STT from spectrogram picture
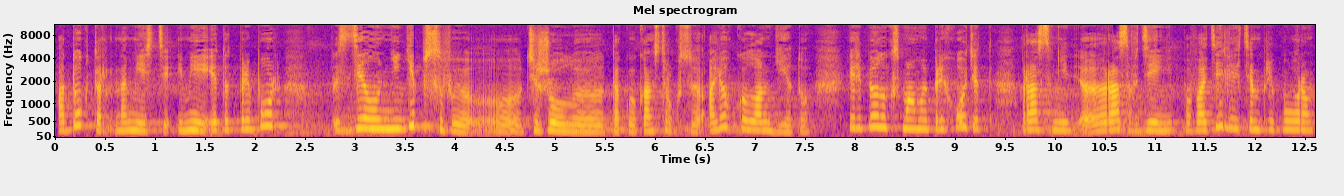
а доктор на месте, имея этот прибор, сделал не гипсовую э, тяжелую такую конструкцию, а легкую лангету. И ребенок с мамой приходит раз в, не, э, раз в день, поводили этим прибором,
